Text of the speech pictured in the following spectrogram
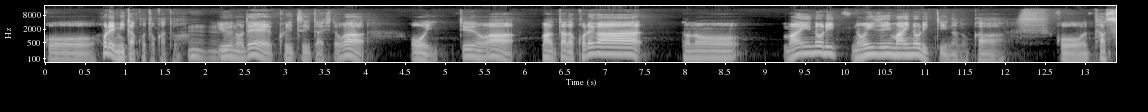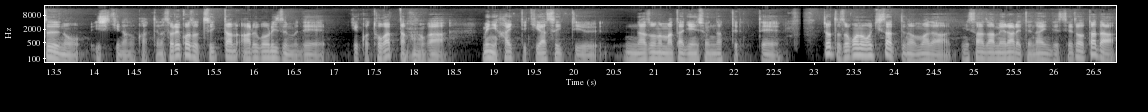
こう、惚れ見たことかというので食いついた人が多いっていうのは、まあただこれが、その、マイノリ、ノイジーマイノリティなのか、こう、多数の意識なのかっていうのは、それこそツイッターのアルゴリズムで結構尖ったものが目に入ってきやすいっていう謎のまた現象になってるので、ちょっとそこの大きさっていうのはまだ見定められてないんですけど、ただ、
